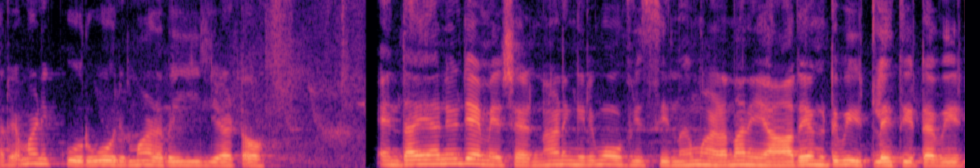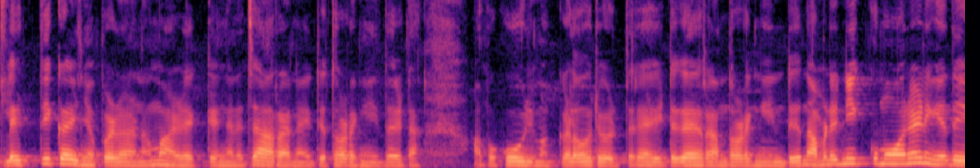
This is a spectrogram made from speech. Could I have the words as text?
അര മണിക്കൂർ പോലും മഴ പെയ്യില്ല കേട്ടോ എന്തായാലും രമേശ് ചേട്ടനാണെങ്കിലും ഓഫീസിൽ നിന്ന് മഴ നനയാതെ അങ്ങോട്ട് വീട്ടിലെത്തിയിട്ടാണ് വീട്ടിലെത്തി കഴിഞ്ഞപ്പോഴാണ് മഴയൊക്കെ ഇങ്ങനെ ചാറാനായിട്ട് തുടങ്ങിയത് കേട്ടോ. അപ്പോൾ കോഴിമക്കൾ ഓരോരുത്തരായിട്ട് കയറാൻ തുടങ്ങിയിട്ടുണ്ട് നമ്മുടെ നിക്കുമോനാണെങ്കിൽ അതേ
